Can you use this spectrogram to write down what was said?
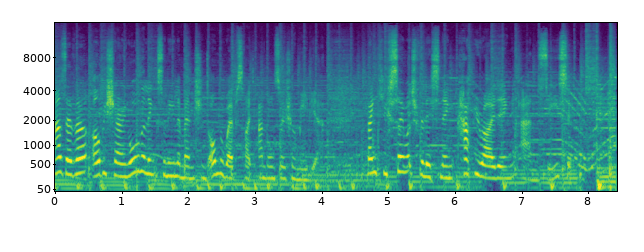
As ever, I'll be sharing all the links Aníla mentioned on the website and on social media. Thank you so much for listening, happy riding, and see you soon.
